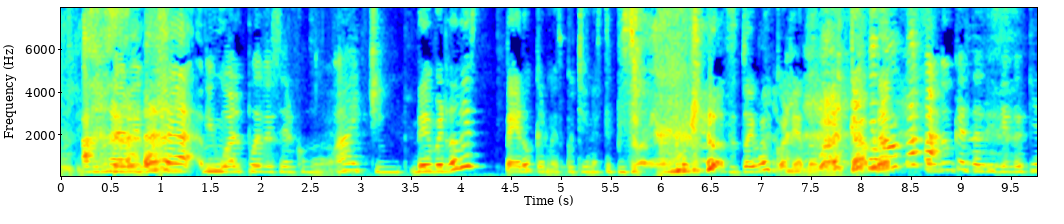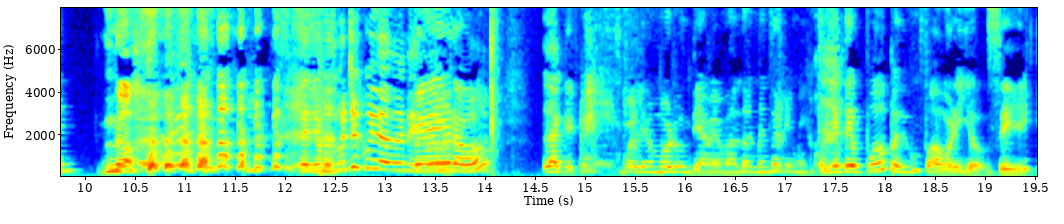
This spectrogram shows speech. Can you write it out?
protección Ajá, Pero hormonal, o sea, mm. igual puede ser como, ay, chin. De verdad espero que no escuchen este episodio porque los estoy balconeando de cabrón. Pero nunca estás diciendo quién. No, tenemos mucho cuidado en eso. pero la que cree poliamor un día me mandó un mensaje y me dijo, oye, ¿te puedo pedir un favor? Y yo, sí.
